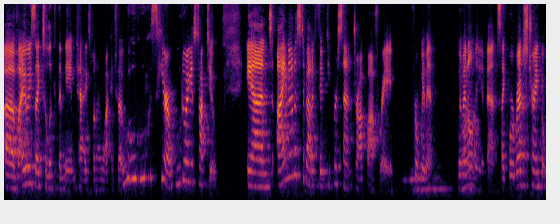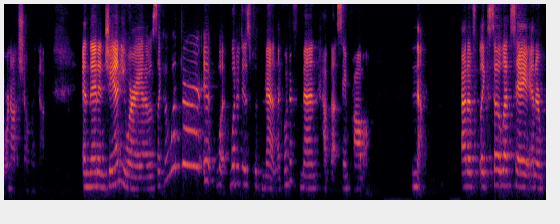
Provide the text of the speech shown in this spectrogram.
of I always like to look at the name tags when I walk into it. Who, who's here? Who do I get to talk to? And I noticed about a 50% drop off rate for women, women only events. Like we're registering, but we're not showing up. And then in January, I was like, I wonder what, what it is with men. Like, I wonder if men have that same problem. No. Out of like, so let's say in a,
